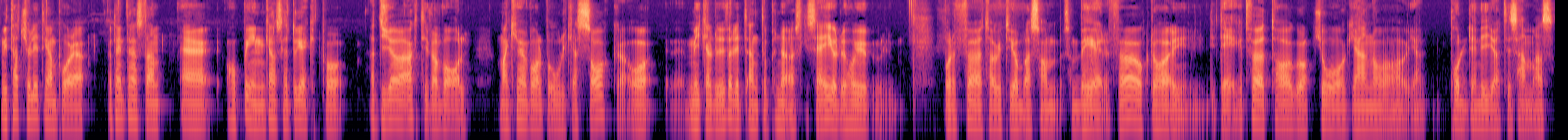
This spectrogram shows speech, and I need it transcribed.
vi touchar lite grann på det. Jag tänkte nästan eh, hoppa in ganska direkt på att göra aktiva val man kan göra val på olika saker och eh, Mikael, du är väldigt entreprenörsk i sig och du har ju både företaget du jobbar som, som vd för och du har ditt eget företag och yogan och ja, podden vi gör tillsammans.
